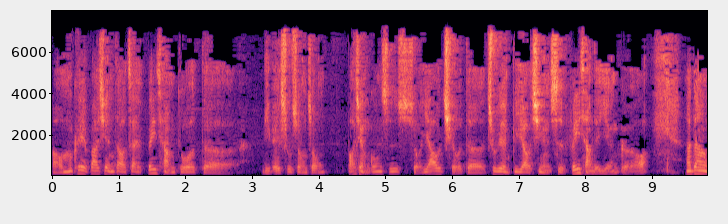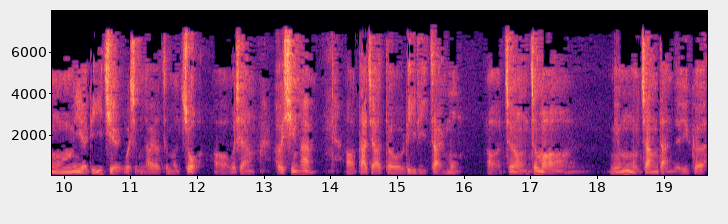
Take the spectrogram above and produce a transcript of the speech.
啊，我们可以发现到，在非常多的理赔诉讼中，保险公司所要求的住院必要性是非常的严格哦。那当然，我们也理解为什么他要这么做啊。我想核心案啊，大家都历历在目啊，这种这么明目张胆的一个。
